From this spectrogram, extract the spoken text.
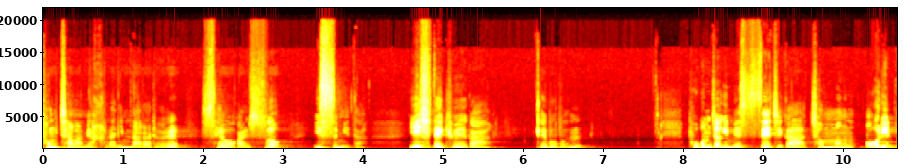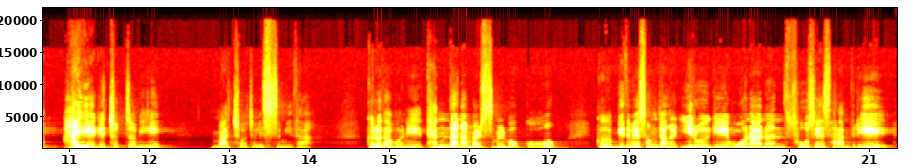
동참하며 하나님 나라를 세워갈 수 있습니다. 이 시대 교회가 대부분 복음적인 메시지가 전문 어린 아이에게 초점이 맞춰져 있습니다. 그러다 보니 단단한 말씀을 먹고 그 믿음의 성장을 이루기 원하는 소수의 사람들이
